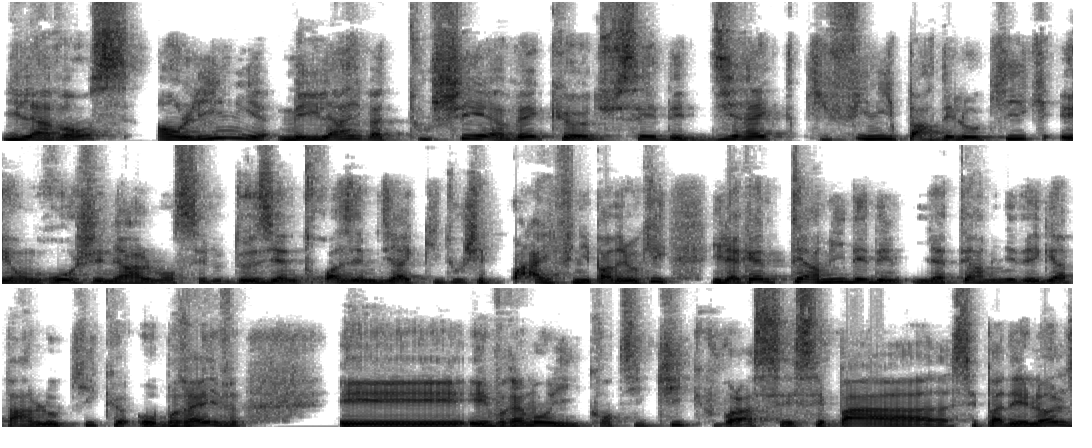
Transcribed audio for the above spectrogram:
il avance en ligne, mais il arrive à toucher avec, euh, tu sais, des directs qui finit par des low kicks et en gros, généralement, c'est le deuxième, troisième direct qui touche et pas, il finit par des low kicks. Il a quand même terminé des, il a terminé des gars par low kick au Brave et, vraiment, quand il kick, voilà, c'est c'est pas c'est pas des lols.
